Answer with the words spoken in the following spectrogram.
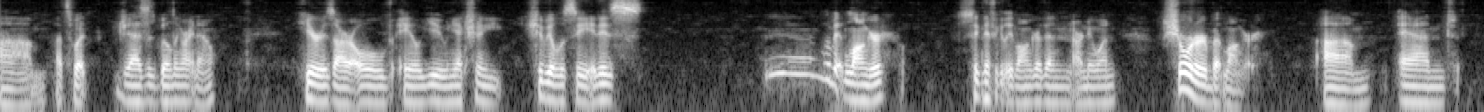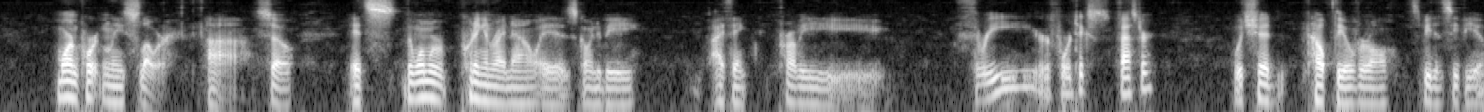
Um, that's what Jazz is building right now. Here is our old ALU, and you actually should be able to see it is eh, a little bit longer, significantly longer than our new one. Shorter, but longer. Um, and more importantly, slower. Uh, so it's the one we're putting in right now is going to be, I think, probably three or four ticks faster, which should help the overall speed of the CPU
